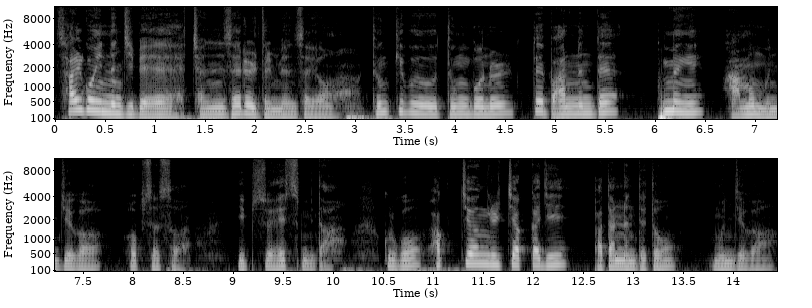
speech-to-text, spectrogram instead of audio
살고 있는 집에 전세를 들면서요 등기부 등본을 떼봤는데 분명히 아무 문제가 없어서 입수했습니다. 그리고 확정 일자까지 받았는데도 문제가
